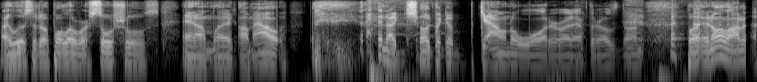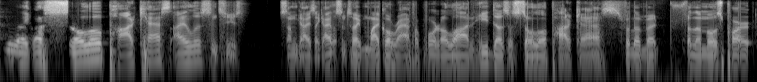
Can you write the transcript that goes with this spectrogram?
I listed up all of our socials, and I'm like I'm out. and I chugged like a gallon of water right after I was done. But in all honesty, like a solo podcast I listen to. Some guys like I listen to like Michael Rapaport a lot, and he does a solo podcast for the for the most part.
